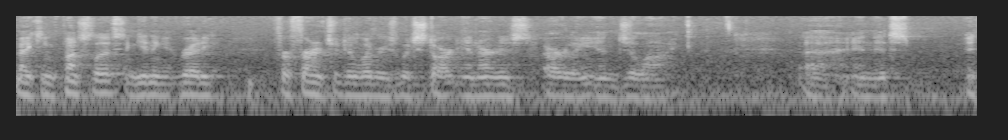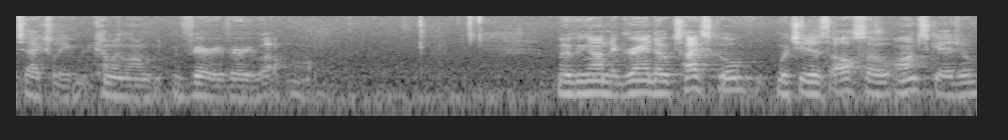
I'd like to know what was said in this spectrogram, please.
making punch lists and getting it ready for furniture deliveries, which start in earnest early in July. Uh, And it's, it's actually coming along very, very well. Moving on to Grand Oaks High School, which is also on schedule.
